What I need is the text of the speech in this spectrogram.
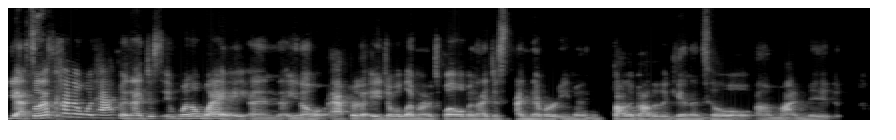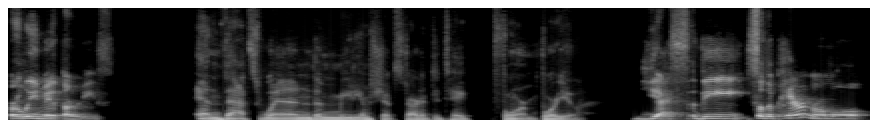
yeah so that's kind of what happened. I just it went away and you know after the age of 11 or 12 and i just i never even thought about it again until um, my mid early mid 30s and that's when the mediumship started to take form for you? Yes the so the paranormal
